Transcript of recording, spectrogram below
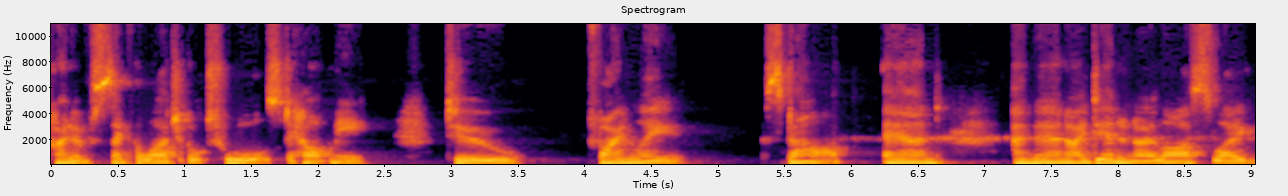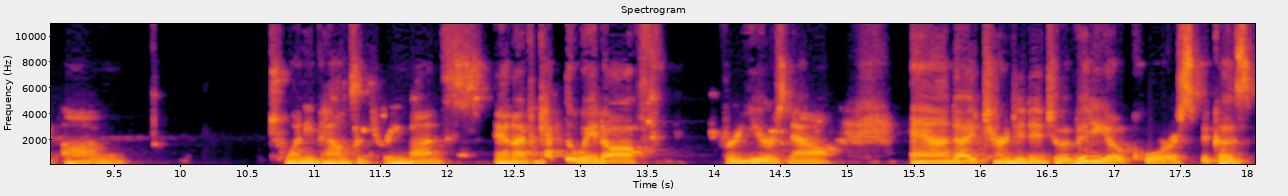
kind of psychological tools to help me to finally stop. And and then i did and i lost like um, 20 pounds in three months and i've kept the weight off for years now. And i turned it into a video course because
